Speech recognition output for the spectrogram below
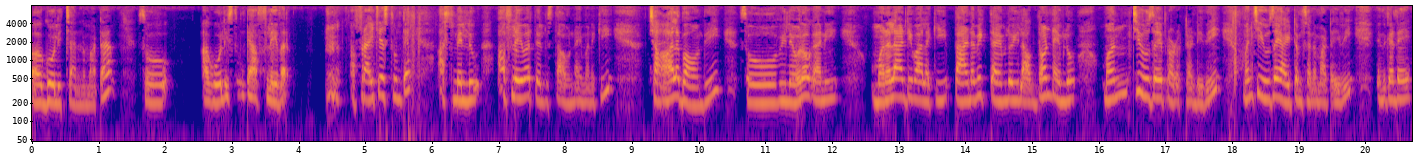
గోలిచ్చాను అనమాట సో ఆ గోలిస్తుంటే ఆ ఫ్లేవర్ ఆ ఫ్రై చేస్తుంటే ఆ స్మెల్ ఆ ఫ్లేవర్ తెలుస్తూ ఉన్నాయి మనకి. చాలా బాగుంది. సో వీళ్ళెవరో కానీ మనలాంటి వాళ్ళకి పాండమిక్ టైంలో ఈ లాక్డౌన్ టైంలో మంచి యూజ్ అయ్యే ప్రోడక్ట్ అండి ఇది. మంచి యూజ్ అయ్యే ఐటమ్స్ అన్నమాట ఇవి. ఎందుకంటే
